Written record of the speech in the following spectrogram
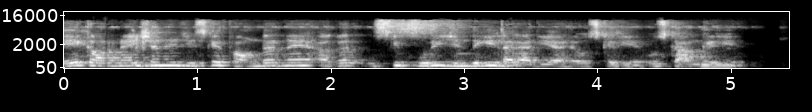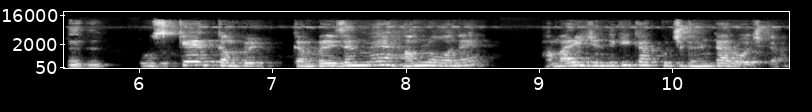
एक ऑर्गेनाइजेशन है जिसके फाउंडर ने अगर उसकी पूरी ज़िंदगी लगा दिया है उसके लिए उस काम के लिए हम्म। उसके कंपेरिजन में हम लोगों ने हमारी ज़िंदगी का कुछ घंटा रोज का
